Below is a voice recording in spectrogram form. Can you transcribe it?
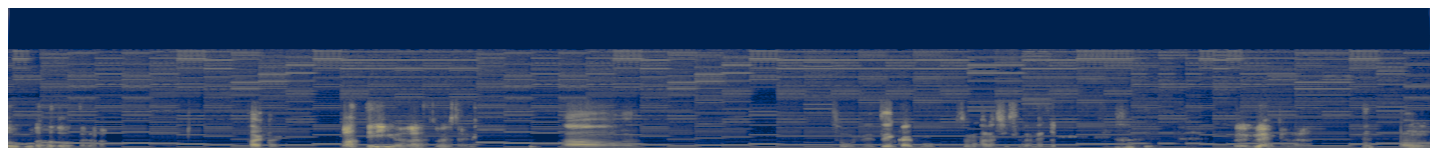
を動かそうと思ったら、はいはい。バッテリーが上がってきましたね。ああ。そうね、前回もその話してたね。それぐらいかな。うん。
